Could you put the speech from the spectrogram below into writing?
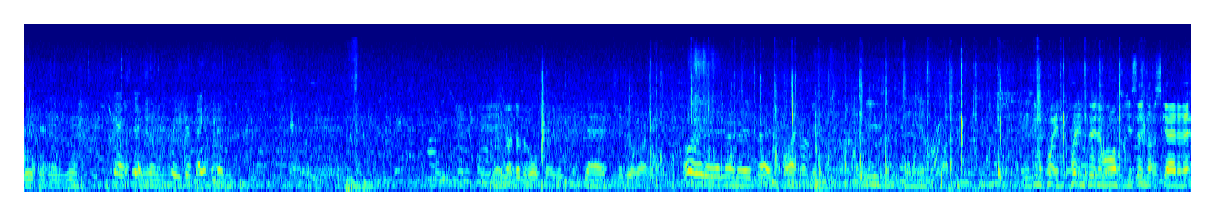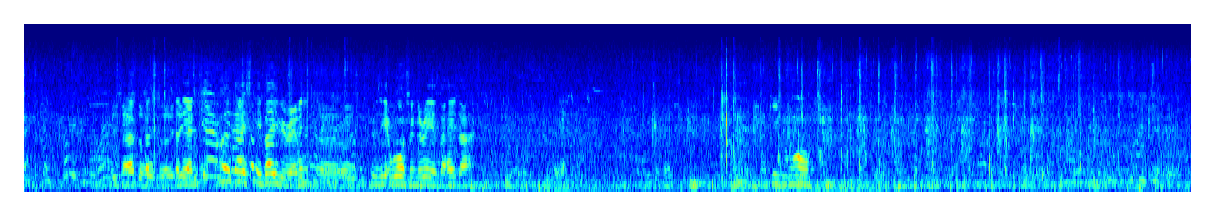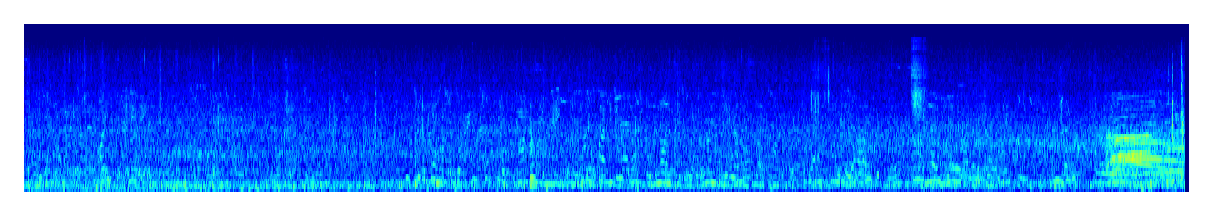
Yes, looks pretty good. Thank you. You've got another horse though, yeah, it'll be alright. Oh, no, no, no, no, no, it's fine. I'm. He's going to put, it, put him through the water just so he's not scared of it. Um, at, at the end. Yeah, well, no, it's only a baby really. Because they get water in their ears, they hate that. Yeah. Keep him warm.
